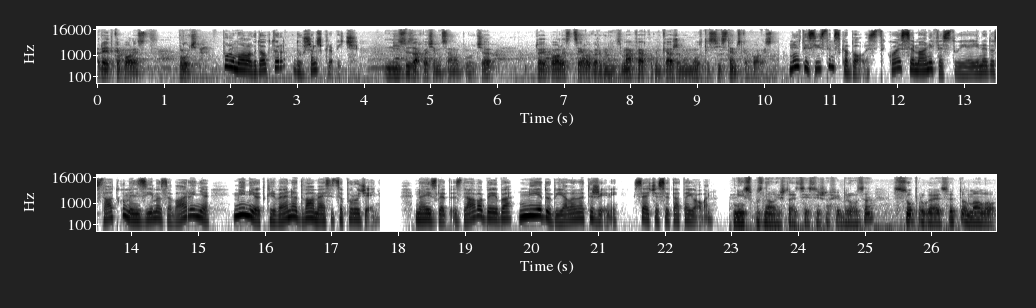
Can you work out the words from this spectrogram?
redka bolest plućna. Pulmolog doktor Dušan Škrbić. Nisu zahvaćena samo pluća, to je bolest celog organizma, kako mi kažemo multisistemska bolest. Multisistemska bolest, koja se manifestuje i nedostatkom enzima za varenje, mini je otkrivena dva meseca po rođenju. Na izgled zdrava beba nije dobijala na težini, seća se tata Jovan. Nismo znali šta je cistična fibroza. Supruga je sve to malo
